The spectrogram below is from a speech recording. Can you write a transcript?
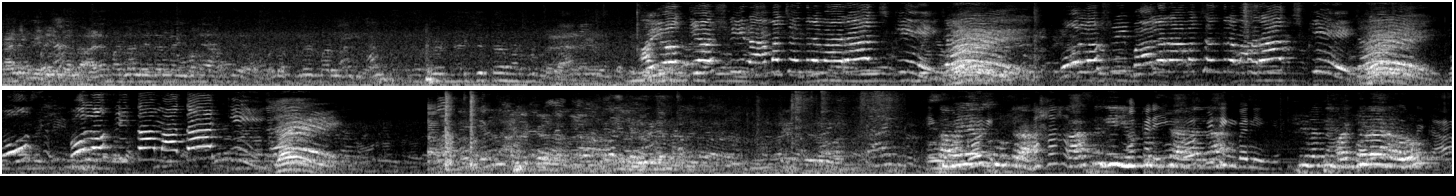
ಕಾಲಿ ಅಲೆ ಮಾಡಲ್ಲ ಇದೆಲ್ಲ ಇದೆ अयोध्या श्री रामचंद्र महाराज की जय बोलो श्री बाल रामचंद्र महाराज की जय बोलो सीता माता की जय ಸಮಯ ಸೂತ್ರ ಖಾಸಗಿ ಯೂಟ್ಯೂಬ್ ಚಾನೆಲ್ನ ಶ್ರೀಮತಿ ಮಂಜುಳಾರವರು ಅವರು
